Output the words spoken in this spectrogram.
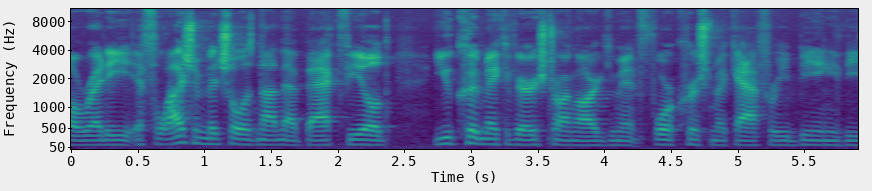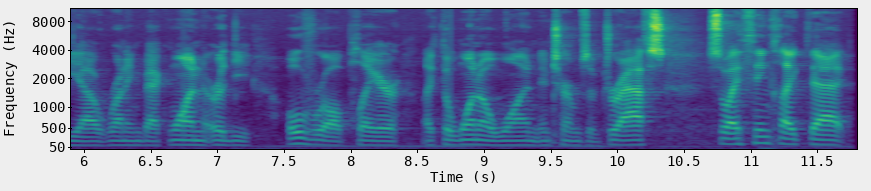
already. If Elijah Mitchell is not in that backfield, you could make a very strong argument for Christian McCaffrey being the uh, running back one or the overall player, like the 101 in terms of drafts. So I think like that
